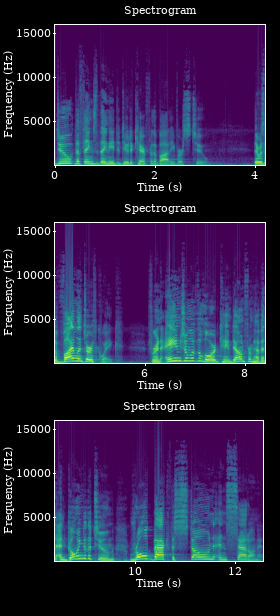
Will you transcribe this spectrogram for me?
do the things that they need to do to care for the body. Verse 2. There was a violent earthquake, for an angel of the Lord came down from heaven and, going to the tomb, rolled back the stone and sat on it.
